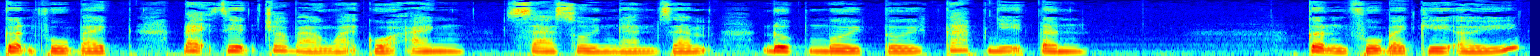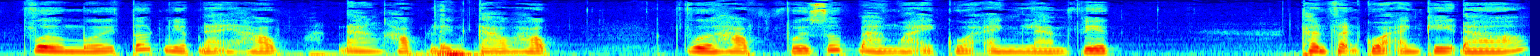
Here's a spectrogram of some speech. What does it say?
Cận Phù Bạch, đại diện cho bà ngoại của anh, xa xôi ngàn dặm, được mời tới Cáp Nhĩ Tân. Cận Phù Bạch khi ấy vừa mới tốt nghiệp đại học, đang học lên cao học. Vừa học vừa giúp bà ngoại của anh làm việc. Thân phận của anh khi đó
